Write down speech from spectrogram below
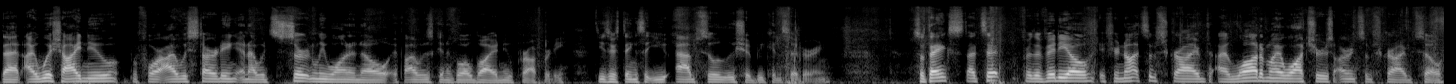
that I wish I knew before I was starting, and I would certainly want to know if I was going to go buy a new property. These are things that you absolutely should be considering. So thanks, that's it for the video. If you're not subscribed, a lot of my watchers aren't subscribed. So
